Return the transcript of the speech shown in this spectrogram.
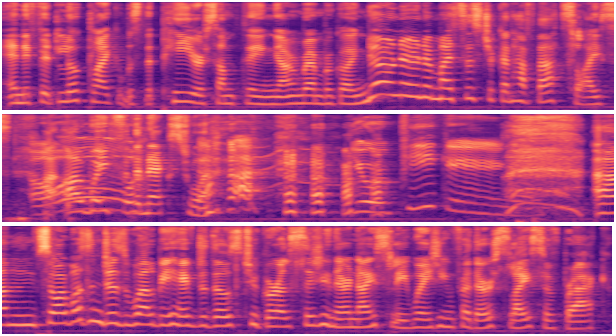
And if it looked like it was the pea or something, I remember going, no, no, no, my sister can have that slice. I- I'll wait for Oh. the next one. You're peeking. Um, so I wasn't as well behaved as those two girls sitting there nicely waiting for their slice of brack.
